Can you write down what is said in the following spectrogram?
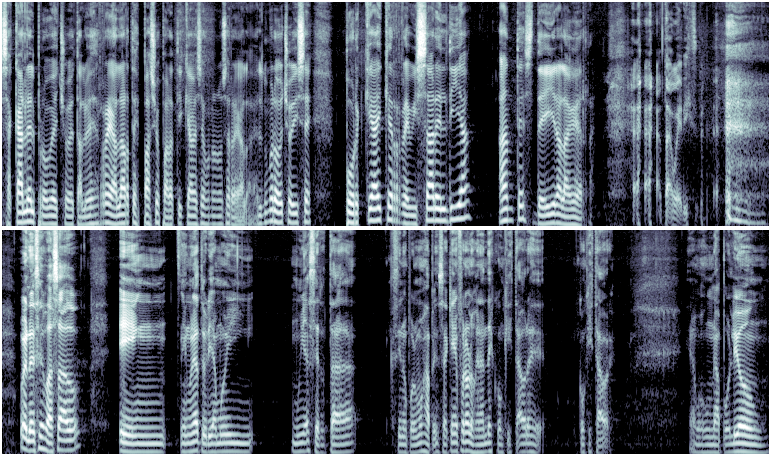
sacarle el provecho, de tal vez regalarte espacios para ti que a veces uno no se regala. El número 8 dice, ¿por qué hay que revisar el día antes de ir a la guerra? Está buenísimo. Bueno, ese es basado en, en una teoría muy, muy acertada. Si nos ponemos a pensar quiénes fueron los grandes conquistadores, conquistadores. Digamos, un Napoleón,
